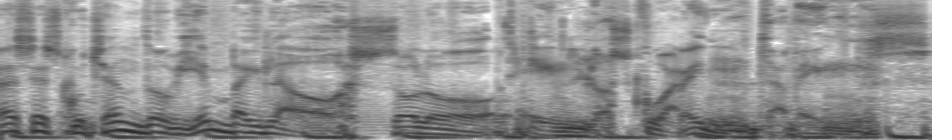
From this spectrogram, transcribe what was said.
Estás escuchando Bien Bailao, solo en los 40 Dents.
